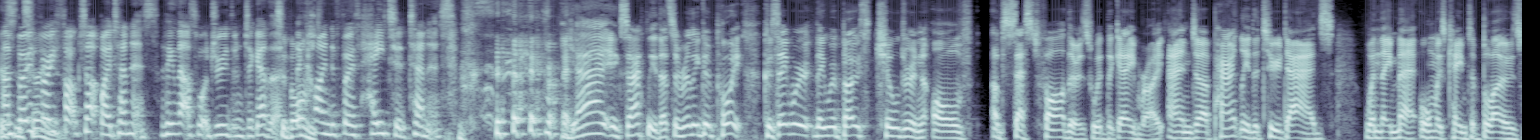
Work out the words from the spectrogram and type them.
It's and both insane. very fucked up by tennis. I think that's what drew them together. a They kind of both hated tennis. Yeah, exactly. That's a really good point because they were they were both children of obsessed fathers with the game, right? And uh, apparently, the two dads, when they met, almost came to blows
